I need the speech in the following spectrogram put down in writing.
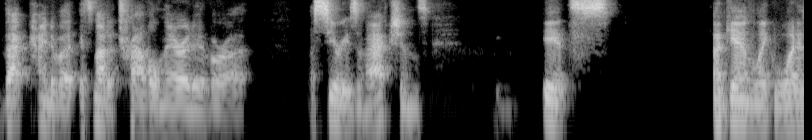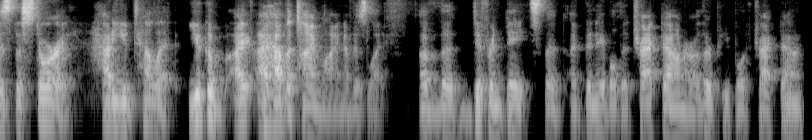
that kind of a. It's not a travel narrative or a a series of actions. It's again like, what is the story? How do you tell it? You could. I, I have a timeline of his life of the different dates that I've been able to track down or other people have tracked down.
